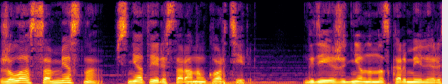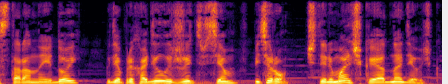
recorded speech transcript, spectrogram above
жила совместно в снятой рестораном квартире, где ежедневно нас кормили ресторанной едой, где приходилось жить всем в пятером, четыре мальчика и одна девочка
